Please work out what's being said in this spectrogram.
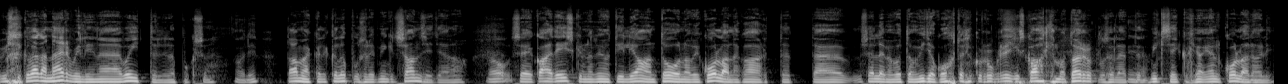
vist ikka väga närviline võit oli lõpuks või? Oli Tammekal ikka lõpus olid mingid šansid ja noh no., see kaheteistkümnendal minutil Jaan Toonovi kollane kaart, et äh, selle me võtame videokohtuniku rubriigis kahtlemata arutlusele, et, et miks see ikkagi ainult kollane oli.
